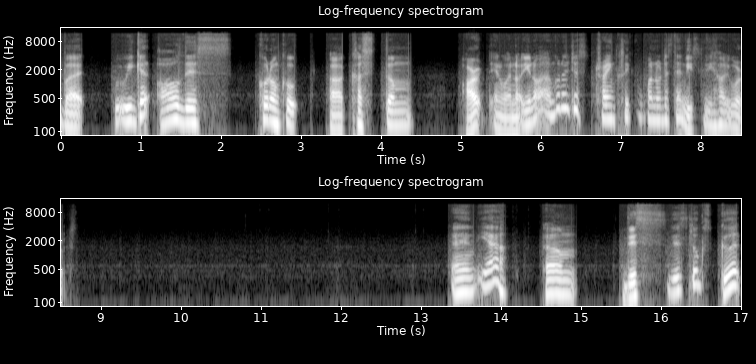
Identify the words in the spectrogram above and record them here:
but we get all this quote unquote uh, custom art and whatnot. You know, I'm gonna just try and click one of the standees, see how it works. And yeah, um, this this looks good.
